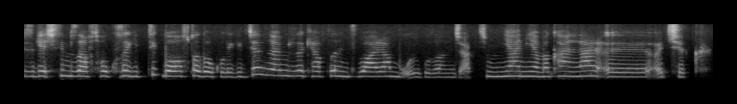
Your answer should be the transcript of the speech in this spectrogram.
Biz geçtiğimiz hafta okula gittik. Bu hafta da okula gideceğiz önümüzdeki haftadan itibaren bu uygulanacak. Şimdi yani yemekhaneler e, açık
